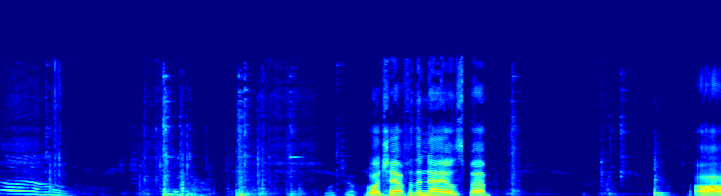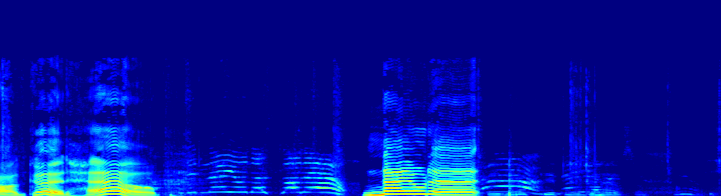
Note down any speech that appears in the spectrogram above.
Whoa. Watch out. For Watch out for the nails, bub. Oh, good help. The nail that's gone out. Nailed it. Be very careful with the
